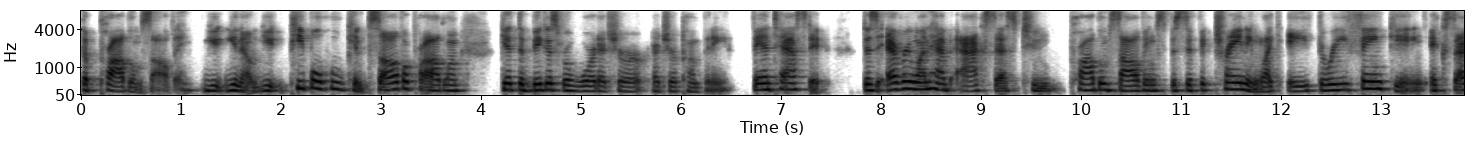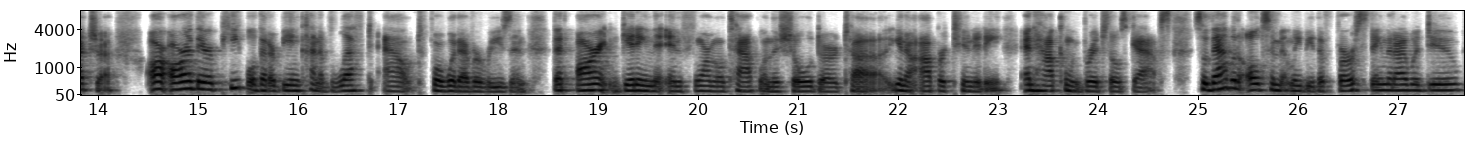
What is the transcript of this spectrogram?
the problem solving. You you know, you people who can solve a problem get the biggest reward at your at your company. Fantastic. Does everyone have access to problem solving specific training like A3 thinking, etc.? Or are there people that are being kind of left out for whatever reason that aren't getting the informal tap on the shoulder to, you know, opportunity? And how can we bridge those gaps? So that would ultimately be the first thing that I would do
